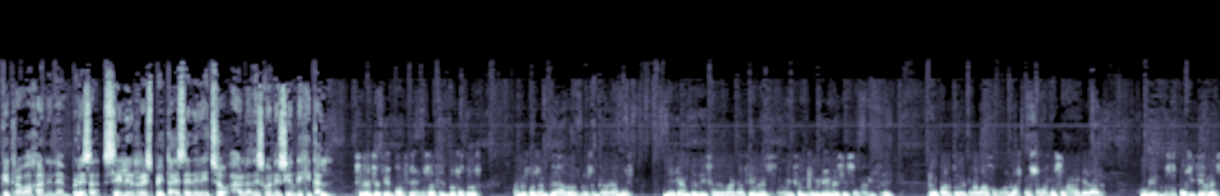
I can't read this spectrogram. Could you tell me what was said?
que trabajan en la empresa. ¿Se les respeta ese derecho a la desconexión digital? Silencio 100%. Es decir, nosotros a nuestros empleados nos encargamos de que antes de irse de vacaciones se organicen reuniones y se organice reparto de trabajo con las personas que se van a quedar cubriendo esas posiciones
